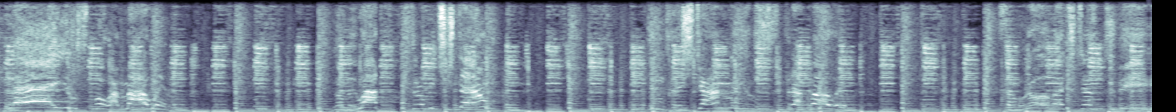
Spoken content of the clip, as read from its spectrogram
Meble już połamałem. Nowy ład zrobić chcę Tym ze ścian już strapałem. Zamurować czas drzwi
